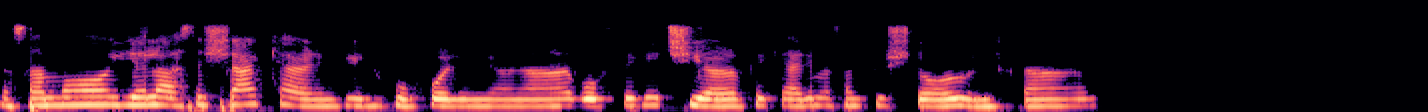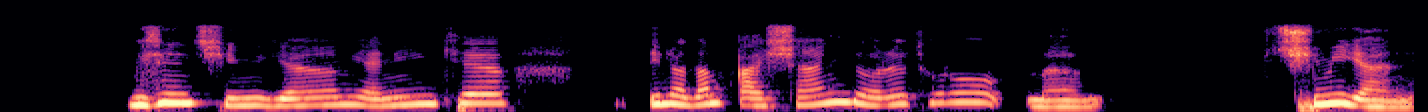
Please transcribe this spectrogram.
مثلا ما یه لحظه شک کردیم که اینو بخوریم یا گفته که چیا رو فکر کردیم مثلا توش دارو ریختن. می‌دونی چی میگم؟ یعنی اینکه این آدم قشنگ داره تو رو چی میگن؟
